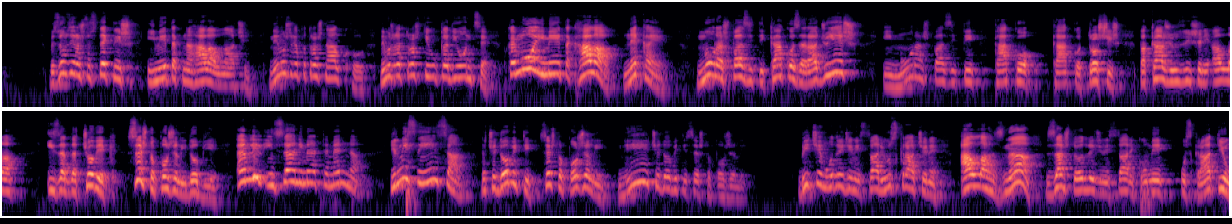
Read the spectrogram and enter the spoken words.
Bez obzira što stekneš imetak na halal način, ne može ga potrošiti na alkohol, ne može ga trošiti u kladionice. Pa kaj moj imetak halal, neka je. Moraš paziti kako zarađuješ i moraš paziti kako, kako trošiš. Pa kaže uzvišeni Allah, i zar da čovjek sve što poželi dobije? Emlil insan ima temenna. Jer misli insan da će dobiti sve što poželi? Neće dobiti sve što poželi. Biće mu određene stvari uskraćene. Allah zna zašto je određene stvari kome uskratio.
